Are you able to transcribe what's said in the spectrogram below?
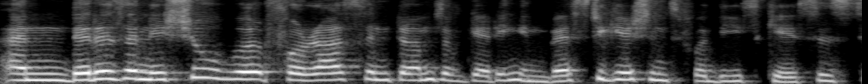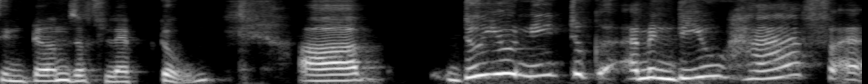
And there is an issue for us in terms of getting investigations for these cases in terms of lepto. Uh, do you need to, I mean, do you have, uh,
